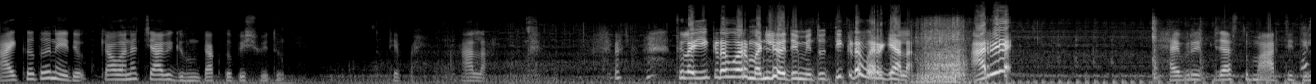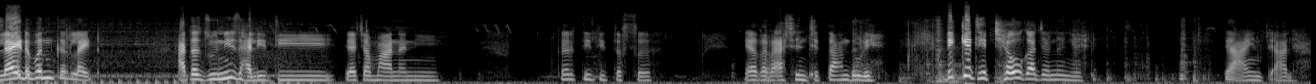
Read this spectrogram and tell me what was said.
ऐकत नाही देव केव्हा ना चावी घेऊन टाकतो पिशवीतून. ते पाय आला. तुला इकडं वर म्हणले होते मी तू तिकडं वर गेला. अरे! हायब्रिड जास्त मारते ती. लाइट बंद कर लाइट. आता जुनी झाली ती त्याच्या मानाने. करते ती तसं. यात राशनचे तांदूळ आहे. डिक्कीत हे ठेव का जननी? ते आईन त्या आल्या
